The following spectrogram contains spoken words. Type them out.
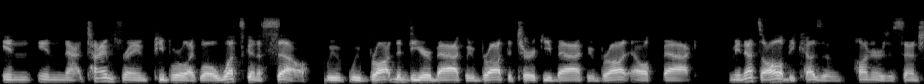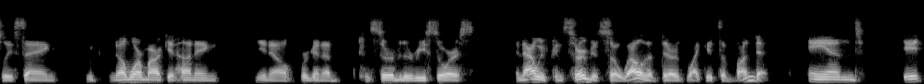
in in that time frame, people were like, "Well, what's going to sell?" We we brought the deer back, we brought the turkey back, we brought elk back. I mean, that's all because of hunters essentially saying, "No more market hunting you know we're going to conserve the resource and now we've conserved it so well that they're like it's abundant and it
